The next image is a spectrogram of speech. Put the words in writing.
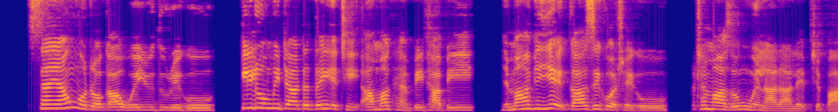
။စံရောင်းမော်တော်ကားဝယ်ယူသူတွေကိုကီလိုမီတာတသိန်းအထိအာမခံပေးထားပြီးမြမပြည်ရဲ့ကားစည်းကွက်ထဲကိုပထမဆုံးဝင်လာတာလည်းဖြစ်ပါ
